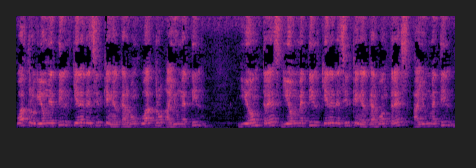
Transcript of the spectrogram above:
4-etil quiere decir que en el carbón 4 hay un etil. Guión 3, guion metil, quiere decir que en el carbón 3 hay un metil.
